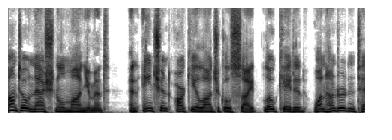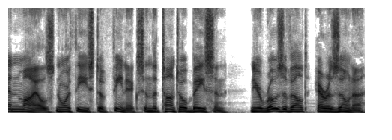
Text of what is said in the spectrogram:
Tonto National Monument, an ancient archaeological site located 110 miles northeast of Phoenix in the Tonto Basin near Roosevelt, Arizona,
